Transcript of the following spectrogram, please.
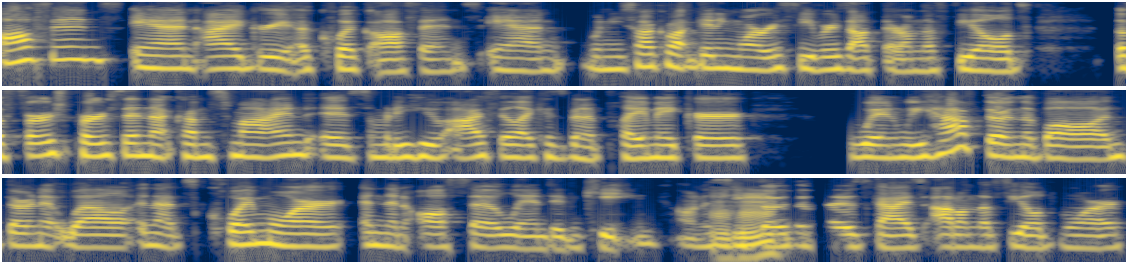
offense. And I agree, a quick offense. And when you talk about getting more receivers out there on the field, the first person that comes to mind is somebody who I feel like has been a playmaker when we have thrown the ball and thrown it well, and that's Koy Moore and then also Landen King. I want to mm-hmm. see both of those guys out on the field more.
